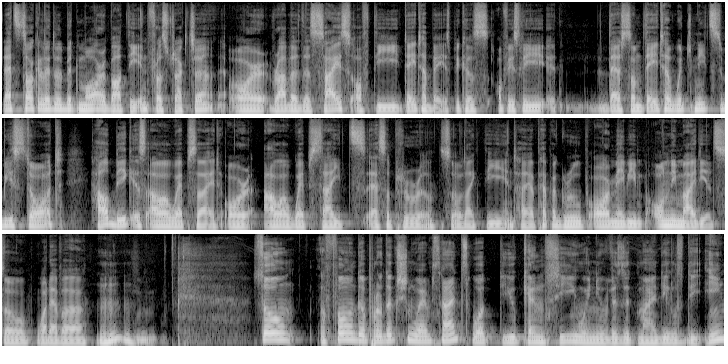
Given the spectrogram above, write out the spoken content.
Let's talk a little bit more about the infrastructure, or rather the size of the database, because obviously there's some data which needs to be stored. How big is our website, or our websites as a plural? So, like the entire Pepper Group, or maybe only mydealz, so whatever. So for the production websites, what you can see when you visit mydealz.de,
